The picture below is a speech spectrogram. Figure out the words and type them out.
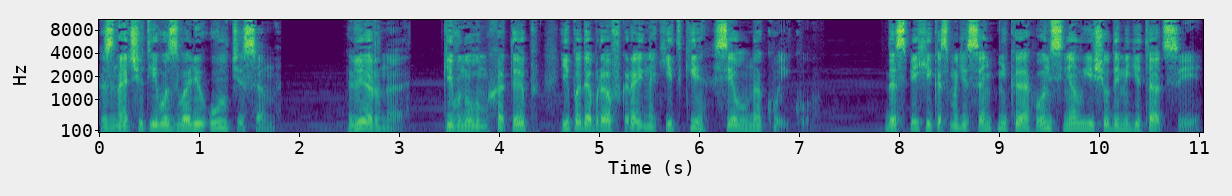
Значит, его звали Ултисом. Верно, кивнул Мхотеп и, подобрав край накидки, сел на койку. Доспехи космодесантника он снял еще до медитации,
